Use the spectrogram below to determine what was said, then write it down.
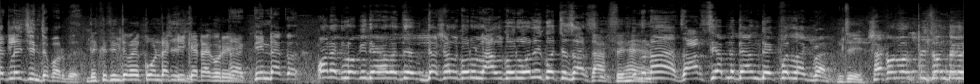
দেখলেই চিনতে পারবে। দেখে চিনতে পারে কোনটা কি ক্যাটাগরি। হ্যাঁ, তিনটা অনেক লোকই দেখা যাচ্ছে দেশাল গরু লাল গরু হলেই করছে জার্সি। হ্যাঁ। কিন্তু না জার্সি আপনি দেখেন দেখবেন লাগবেন। জি। এখন ওর পিছন থেকে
